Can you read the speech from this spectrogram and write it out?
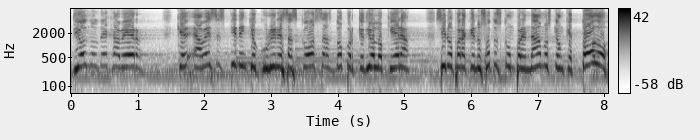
Dios nos deja ver que a veces tienen que ocurrir esas cosas, no porque Dios lo quiera, sino para que nosotros comprendamos que aunque todo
